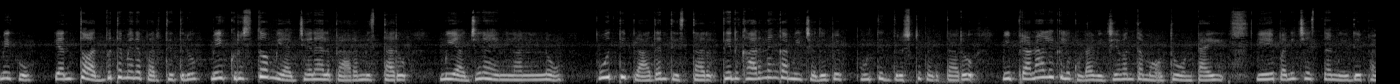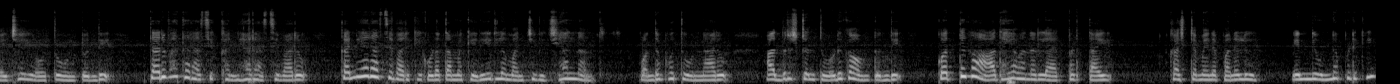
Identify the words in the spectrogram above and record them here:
మీకు ఎంతో అద్భుతమైన పరిస్థితులు మీ కృషితో మీ అధ్యయనాలు ప్రారంభిస్తారు. మీ అధ్యయనాలను పూర్తి ప్రాధాన్యత ఇస్తారు దీని కారణంగా మీ చదువుపై పూర్తి దృష్టి పెడతారు. మీ ప్రణాళికలు కూడా విజయవంతం అవుతూ ఉంటాయి. ఏ పని చేసినా మీదే పైచేయి అవుతూ ఉంటుంది. తరువాత రాశి కన్యారాశి వారు. కన్యారాశి వారికి కూడా తమ కెరీర్లో మంచి విజయాలను పొందబోతూ ఉన్నారు. అదృష్టం తోడుగా ఉంటుంది. కొత్తగా ఆదాయ వనరులు ఏర్పడతాయి. కష్టమైన పనులు ఎన్ని ఉన్నప్పటికీ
